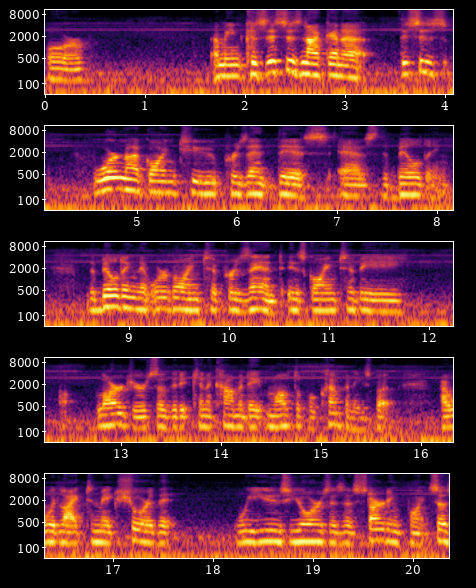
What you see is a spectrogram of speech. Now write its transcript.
or, I mean, because this is not gonna, this is, we're not going to present this as the building. The building that we're going to present is going to be larger so that it can accommodate multiple companies, but I would like to make sure that we use yours as a starting point. So,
